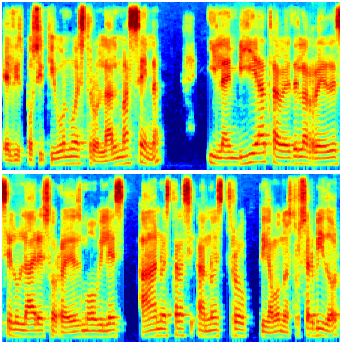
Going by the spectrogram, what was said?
el dispositivo nuestro la almacena y la envía a través de las redes celulares o redes móviles a, nuestras, a nuestro, digamos, nuestro servidor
